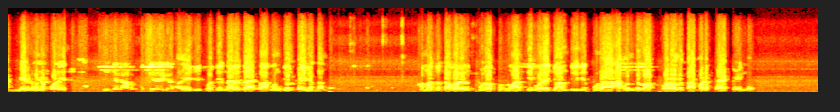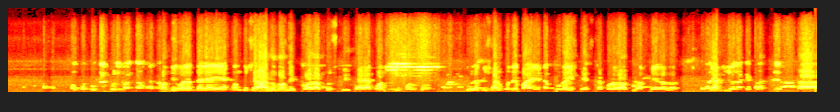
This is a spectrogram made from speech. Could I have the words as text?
এক দেড় ঘণ্টা পরে। আর এটি ক্ষতি নাহলে তো এত আগুন জ্বলতেই না তাহলে। আমরা তো তারপরে পুরো বালতি ভরে জল দিয়ে দিয়ে পুরো আগুনটাকে অফ করালো তারপরে ফায়ারটা এলো ক্ষতি বাজার দ্বারা এখন তো স্যার আগুন অনেক বলা মুশকিল স্যার এখন কি বলব? পুরো বিশাল করে বাইরেটা পুরোই ফেসটা পুরো নষ্ট হয়ে গেল। হ্যাঁ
